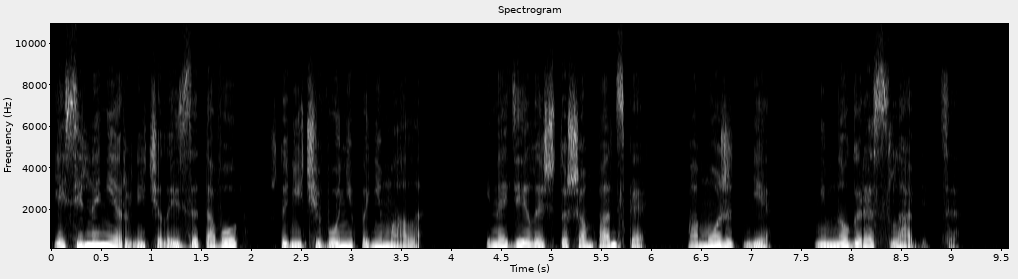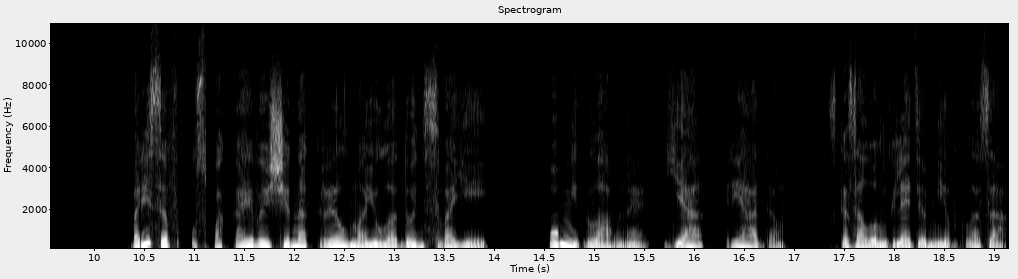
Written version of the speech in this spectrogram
Я сильно нервничала из-за того, что ничего не понимала, и надеялась, что шампанское поможет мне немного расслабиться. Борисов успокаивающе накрыл мою ладонь своей. «Помни главное, я рядом», — сказал он, глядя мне в глаза.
